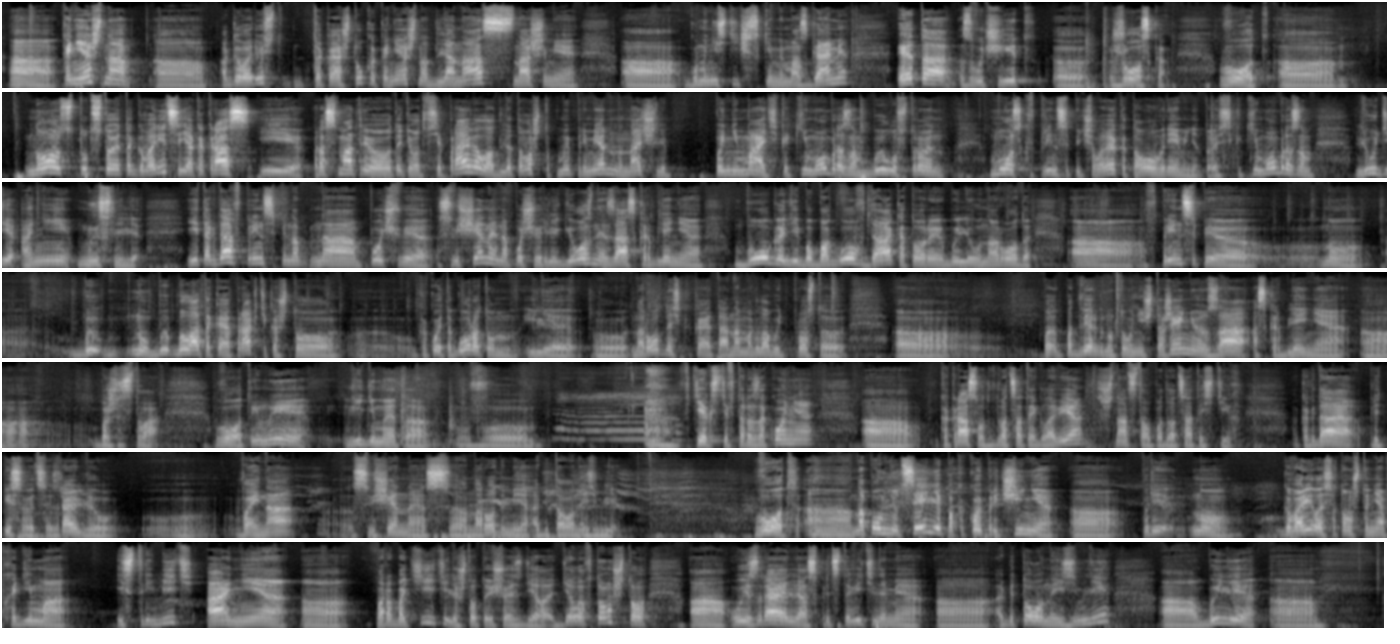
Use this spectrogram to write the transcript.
А, конечно, а, оговорюсь, такая штука, конечно, для нас с нашими а, гуманистическими мозгами это звучит э, жестко. Вот. Но тут стоит оговориться, я как раз и рассматриваю вот эти вот все правила для того, чтобы мы примерно начали понимать, каким образом был устроен мозг, в принципе, человека того времени. То есть, каким образом люди, они мыслили. И тогда, в принципе, на, на почве священной, на почве религиозной, за оскорбление Бога, либо богов, да, которые были у народа, а, в принципе, ну, а, бы, ну, была такая практика, что э, какой-то город, он или э, народность какая-то, она могла быть просто э, подвергнута уничтожению за оскорбление э, божества. Вот, и мы видим это в, в тексте Второзакония, а, как раз вот в 20 главе, с 16 по 20 стих, когда предписывается Израилю э, война э, священная с народами обетованной земли. Вот, э, напомню цели, по какой причине при, ну, говорилось о том, что необходимо истребить, а не поработить или что-то еще сделать. Дело в том, что а, у Израиля с представителями а, обетованной земли а, были, а,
